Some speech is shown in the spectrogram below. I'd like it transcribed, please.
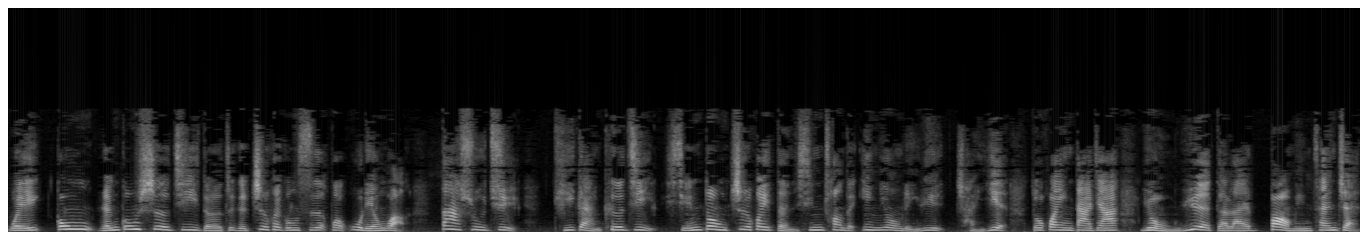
为工人工设计的这个智慧公司或物联网、大数据。体感科技、行动智慧等新创的应用领域产业，都欢迎大家踊跃的来报名参展。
